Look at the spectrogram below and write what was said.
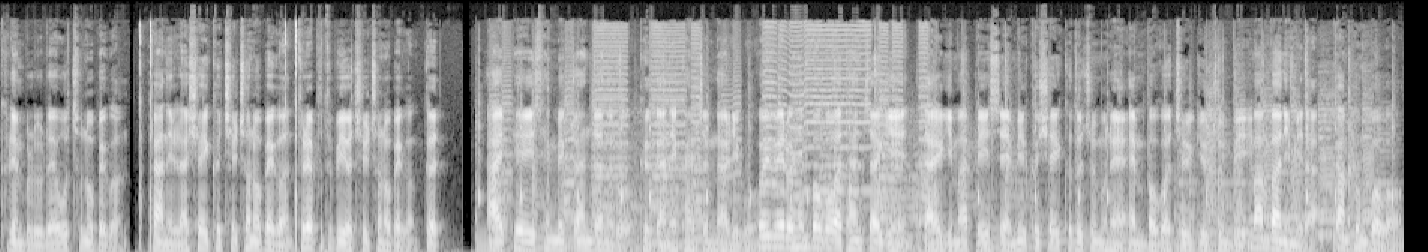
크렘블루레 5,500원, 바닐라 쉐이크 7,500원, 드래프트 비어 7,500원 끝. IPA 생맥주 한 잔으로 그간의 갈증 날리고 의외로 햄버거와 단짝인 딸기 맛 베이스의 밀크쉐이크도 주문해 햄버거 즐길 준비 만반입니다. 깐풍버거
